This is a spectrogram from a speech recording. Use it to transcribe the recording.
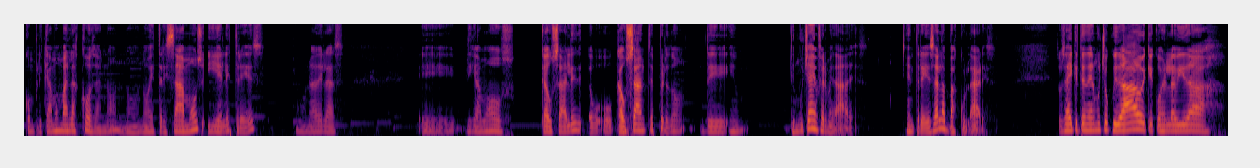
complicamos más las cosas, ¿no? No- Nos estresamos y el estrés es una de las, eh, digamos, causales o, o causantes, perdón, de, em, de muchas enfermedades, entre esas las vasculares. Entonces hay que tener mucho cuidado, hay que coger la vida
